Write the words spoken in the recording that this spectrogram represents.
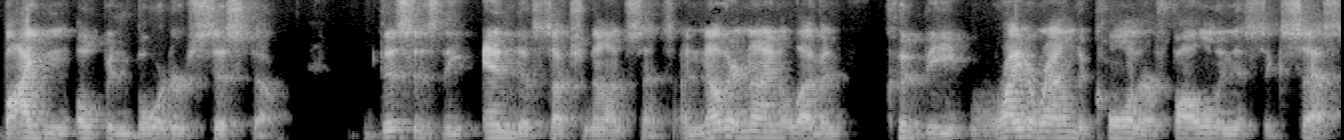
Biden open border system. This is the end of such nonsense. Another 9 11 could be right around the corner following the success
